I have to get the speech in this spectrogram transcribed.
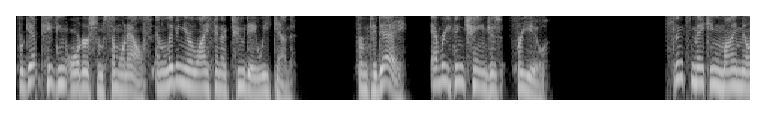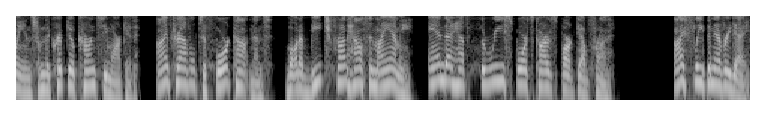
Forget taking orders from someone else and living your life in a two-day weekend. From today, everything changes for you. Since making my millions from the cryptocurrency market, I've traveled to four continents, bought a beachfront house in Miami, and I have three sports cars parked out front. I sleep in every day,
